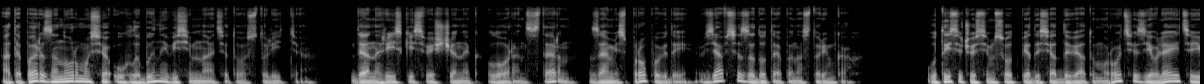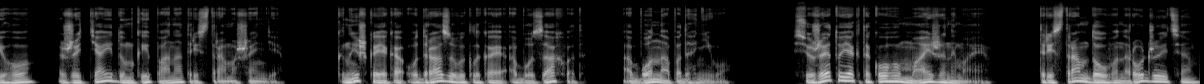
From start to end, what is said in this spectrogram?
А тепер занурмося у глибини XVIII століття, де англійський священик Лоренс Стерн замість проповідей взявся за дотепи на сторінках. У 1759 році з'являється його Життя і думки пана Трістрама Шенді, книжка, яка одразу викликає або захват, або напад гніву. Сюжету як такого майже немає. Трістрам довго народжується,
